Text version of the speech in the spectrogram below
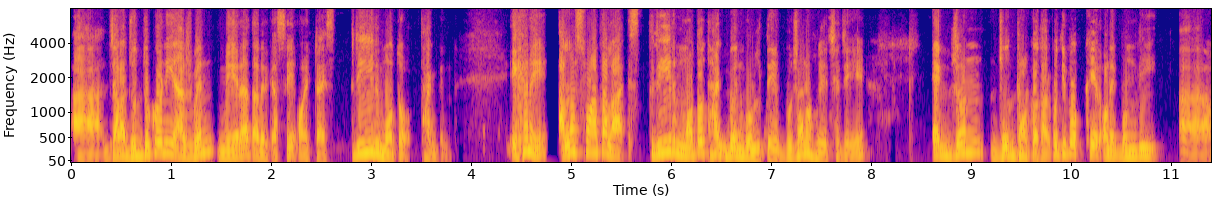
আহ, যারা যুদ্ধ করে নিয়ে আসবেন মেয়েরা তাদের কাছে অনেকটা স্ত্রীর মতো থাকবেন। এখানে আল্লাহ সুবহানাহু স্ত্রীর মতো থাকবেন বলতে বোঝানো হয়েছে যে একজন যোদ্ধার কথা প্রতিপক্ষের অনেক বন্দী আহ,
